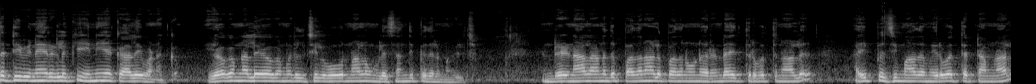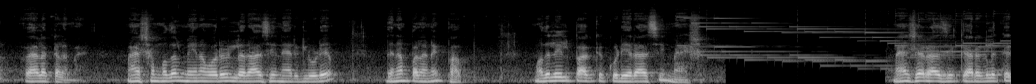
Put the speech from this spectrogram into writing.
மாத டிவி நேயர்களுக்கு இனிய காலை வணக்கம். யோகம் நல்ல யோகம் நிகழ்ச்சியில் ஒவ்வொரு நாளும் உங்களை சந்திப்பதில் மகிழ்ச்சி. இன்றைய நாளானது பதினாலு பதினொன்று ரெண்டாயிரத்தி இருபத்தி நாலு ஐப்பசி மாதம் இருபத்தெட்டாம் நாள் வேலைக்கிழமை மேஷம் முதல் மீனம் வரையில் ராசி நேர்களுடைய தினப்பலனை பார்ப்போம். முதலில் பார்க்கக்கூடிய ராசி மேஷம். மேஷ ராசிக்காரர்களுக்கு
